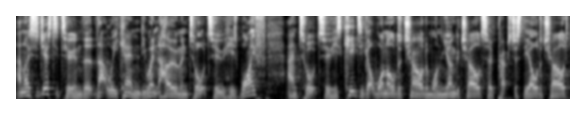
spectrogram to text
And I suggested to him that that weekend he went home and talked to his wife and talked to his kids. He got one older child and one younger child, so perhaps just the older child,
